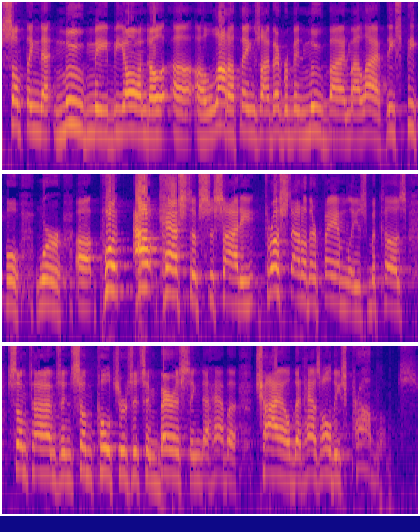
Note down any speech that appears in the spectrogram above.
something that moved me beyond a, a, a, lot of things I've ever been moved by in my life. These people were uh, put outcasts of society, thrust out of their families because sometimes in some cultures it's embarrassing to have a child that has all these problems.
